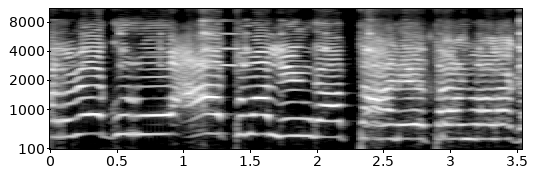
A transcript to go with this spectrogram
ಅರ್ವೆ ಗುರು ಆತ್ಮಲಿಂಗ ತಾನೇ ತನ್ನೊಳಗ.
